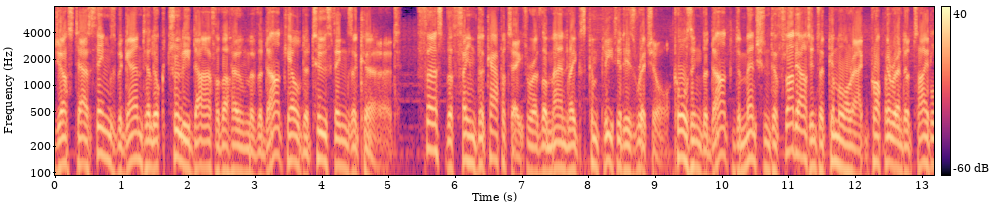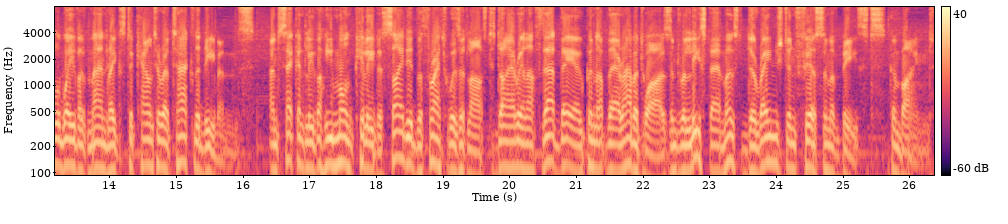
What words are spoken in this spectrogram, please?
just as things began to look truly dire for the home of the Dark Elder two things occurred. First the famed decapitator of the mandrakes completed his ritual causing the dark dimension to flood out into Commorragh proper and a tidal wave of mandrakes to counterattack the demons and secondly the homunculi decided the threat was at last dire enough that they opened up their abattoirs and released their most deranged and fearsome of beasts combined.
